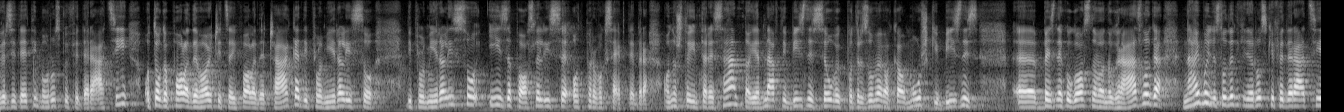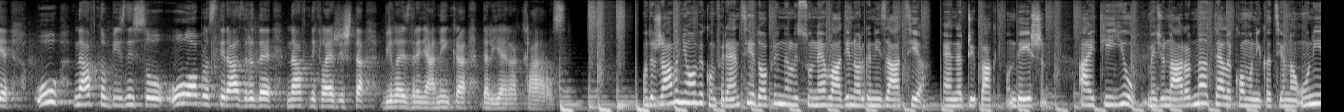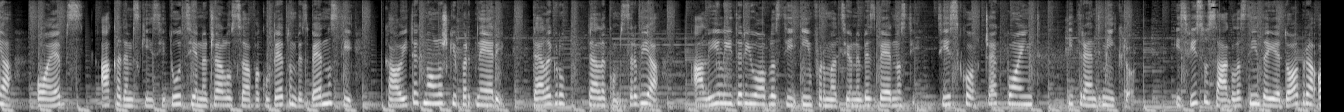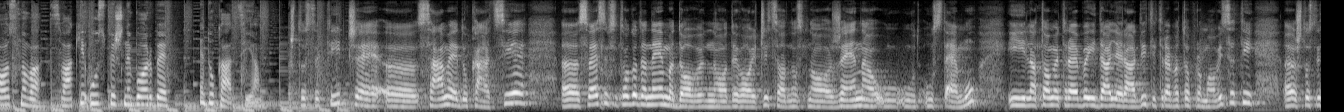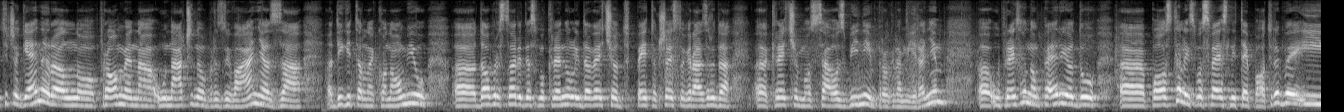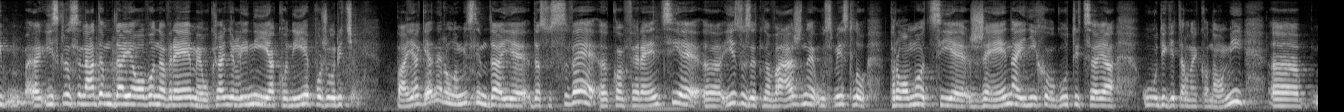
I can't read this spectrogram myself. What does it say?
u Ruskoj federaciji, od toga pola devojčica i pola dečaka, diplomirali su, diplomirali su i zaposlili se od 1. septembra. Ono što je interesantno, jer naftni biznis se uvek podrazumeva kao muški biznis e, bez nekog osnovanog razloga, najbolje studentkinja Ruske federacije u naftnom biznisu, u oblasti razrede naftnih ležišta bila je Zrenjaninka Dalijera Klarus. Održavanju ove konferencije doprineli su nevladina organizacija Energy Pact Foundation, ITU, Međunarodna telekomunikacijona unija, OEBS, akademske institucije na čelu sa Fakultetom bezbednosti, kao i tehnološki partneri Telegrup, Telekom Srbija, ali i lideri u oblasti informacione bezbednosti Cisco, Checkpoint i Trend Micro. I svi su saglasni da je dobra osnova svake uspešne borbe edukacija. Što se tiče uh, same edukacije, uh, svesnim sam toga da nema dovoljno devojčica, odnosno žena u, u, u STEM-u i na tome treba i dalje raditi, treba to promovisati. Uh, što se tiče generalno promena u načinu obrazovanja za digitalnu ekonomiju, uh, dobra stvar je da smo krenuli da već od petog, šestog razreda krećemo sa ozbiljnijim programiranjem. U prethodnom periodu postali smo svesni te potrebe i iskreno se nadam da je ovo na vreme, u krajnjoj liniji, ako nije, požurit ćemo. Pa ja generalno mislim da, je, da su sve e, konferencije e, izuzetno važne u smislu promocije žena i njihovog uticaja u digitalnoj ekonomiji. E,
